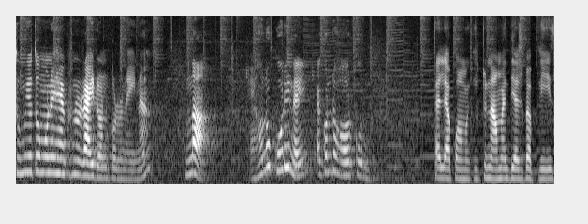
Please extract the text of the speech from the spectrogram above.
তুমিও তো মনে হয় এখনও রাইড অন করো নাই না? না এখনও করি নাই এক ঘণ্টা হওয়ার করুন। তাহলে আপু আমাকে একটু নামায় দিয়ে আসবা প্লিজ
